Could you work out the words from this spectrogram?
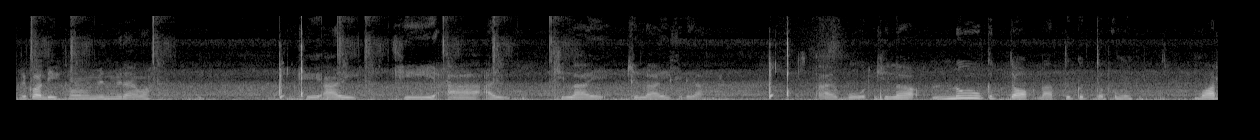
เดี๋ยวก่อนดิทำไมมันเว้นไม่ได้วะ K I K R I คิไลคิไลคิไลไอโบดคิละลูกกระจอกดาตุกกระจอกทำไมวัด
